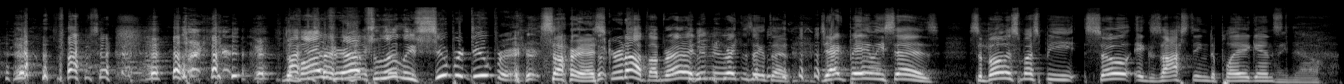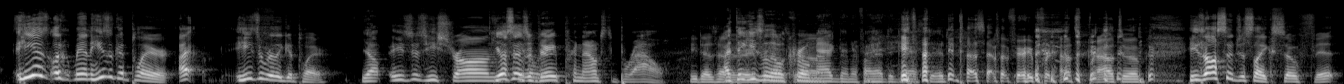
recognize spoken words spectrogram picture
The vibes are absolutely super duper. Sorry, I screwed up. I'm right. I didn't write the second time. Jack Bailey says Sabonis must be so exhausting to play against. I know. He is. Look, man, he's a good player. I. He's a really good player. Yep. He's just he's strong. He also has You a very pronounced brow. He does have. I think he's a little brow. Cro-Magnon, if I had to guess, dude. he does have a very pronounced brow to him. He's also just like so fit.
